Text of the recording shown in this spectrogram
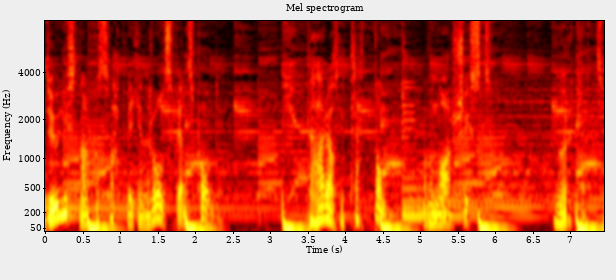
Du lyssnar på Svartviken rollspelspodd. Det här är avsnitt 13 av Omar Schysst. Mörkret.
